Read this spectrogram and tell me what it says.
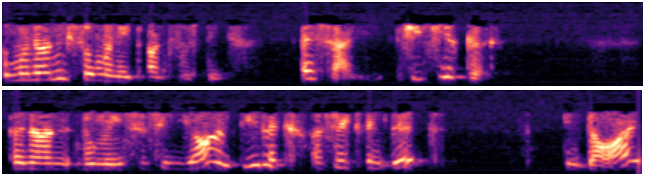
Kom moet nou nie sommer net antwoord nie. Is hy? Is jy seker? En dan wil mense sê ja, natuurlik, as ek in dit en daai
